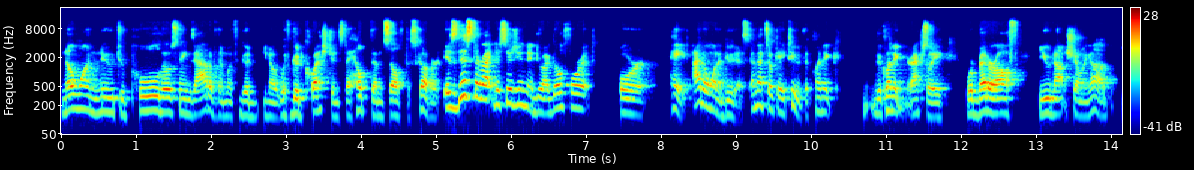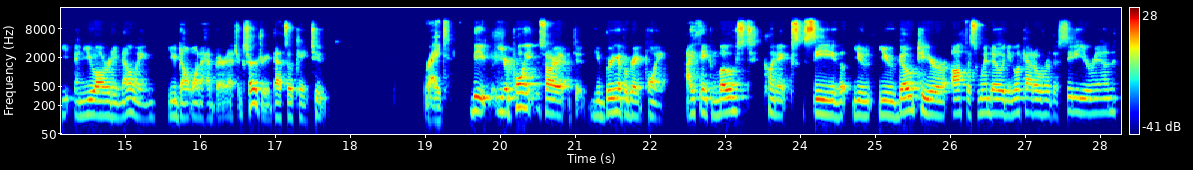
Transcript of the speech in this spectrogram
no one knew to pull those things out of them with good you know with good questions to help them self-discover. Is this the right decision and do i go for it? Or hey i don't want to do this. And that's okay too. The clinic the clinic actually we're better off you not showing up and you already knowing you don't want to have bariatric surgery. That's okay too. Right. The your point sorry you bring up a great point. I think most clinics see the, you you go to your office window and you look out over the city you're in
